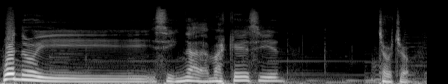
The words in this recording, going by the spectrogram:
Bueno, y sin nada más que decir, chao chao.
